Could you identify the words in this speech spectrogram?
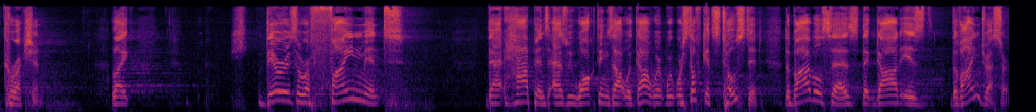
correction. Like, there is a refinement that happens as we walk things out with God where, where, stuff gets toasted. The Bible says that God is the vine dresser.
